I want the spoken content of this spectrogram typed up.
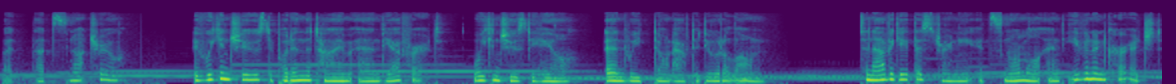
But that's not true. If we can choose to put in the time and the effort, we can choose to heal, and we don't have to do it alone. To navigate this journey, it's normal and even encouraged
